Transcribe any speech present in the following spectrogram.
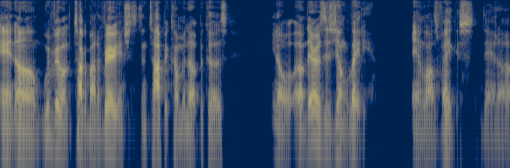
and um, we're going to talk about a very interesting topic coming up because you know uh, there is this young lady in Las Vegas that uh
